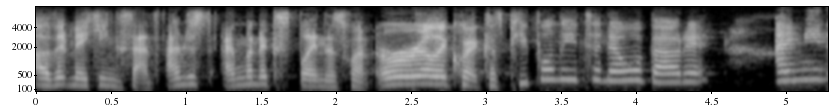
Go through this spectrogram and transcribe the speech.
of it making sense. I'm just I'm going to explain this one really quick cuz people need to know about it. I mean,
